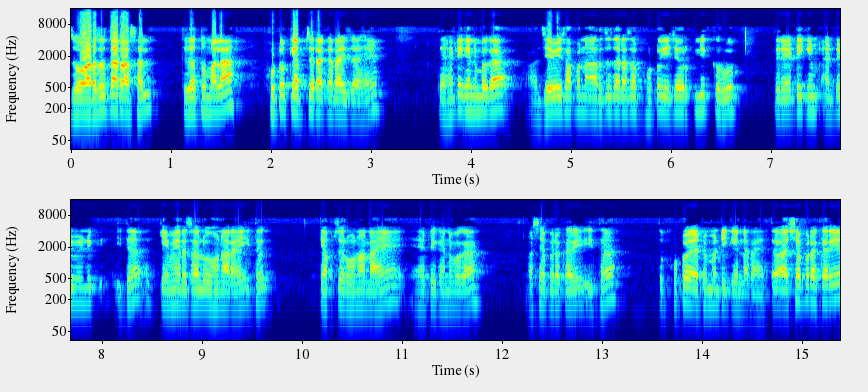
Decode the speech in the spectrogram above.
जो अर्जदार असेल त्याचा तुम्हाला फोटो कॅप्चर करायचा आहे. तर ह्या ठिकाणी बघा ज्यावेळेस आपण अर्जदाराचा फोटो याच्यावर क्लिक करू तर या ठिकाणी ॲटोमॅटिक इथं कॅमेरा चालू होणार आहे. इथं कॅप्चर होणार आहे. या ठिकाणी बघा अशा प्रकारे इथं तो फोटो ॲटोमॅटिक येणार आहे. तर अशा प्रकारे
